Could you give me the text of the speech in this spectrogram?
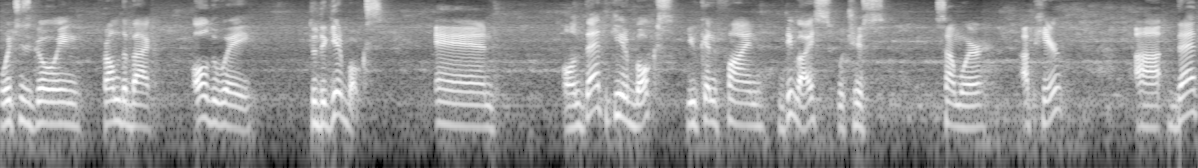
which is going from the back all the way to the gearbox and on that gearbox you can find device which is somewhere up here. Uh, that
